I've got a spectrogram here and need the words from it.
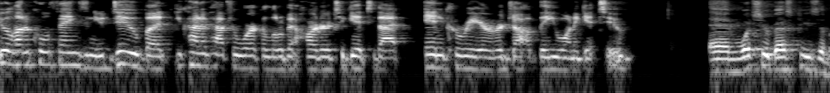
do a lot of cool things and you do, but you kind of have to work a little bit harder to get to that end career or job that you want to get to. And what's your best piece of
